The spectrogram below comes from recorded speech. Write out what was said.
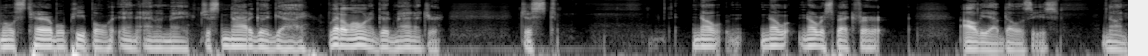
most terrible people in MMA. Just not a good guy, let alone a good manager. Just no no no respect for Ali Abdelaziz. None.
